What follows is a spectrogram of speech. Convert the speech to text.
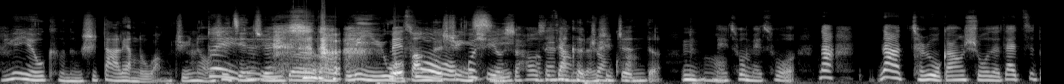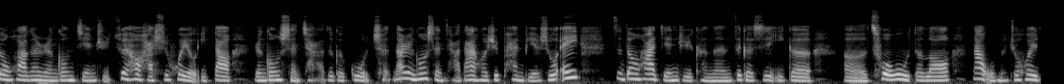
因为也有可能是大量的网军哦，对去检举一个、呃、不利于我方的讯息，或许有时候是这样可能是真的。嗯，没错没错。那。那诚如我刚刚说的，在自动化跟人工检举，最后还是会有一道人工审查这个过程。那人工审查当然会去判别说，诶，自动化检举可能这个是一个呃错误的喽。那我们就会。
